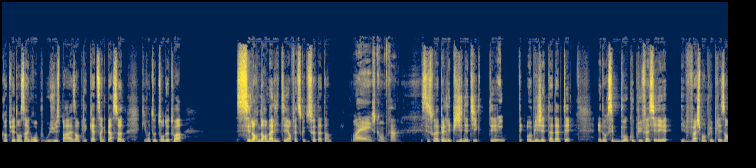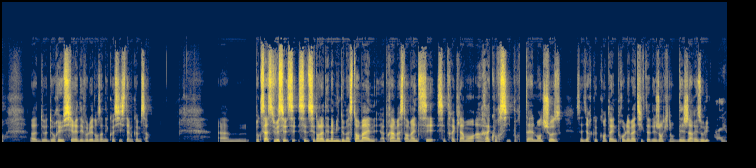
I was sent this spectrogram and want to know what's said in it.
quand tu es dans un groupe où juste, par exemple, les 4-5 personnes qui vont être autour de toi, c'est leur normalité, en fait, ce que tu souhaites atteindre. Ouais, je comprends. C'est ce qu'on appelle l'épigénétique, tu es Oui. obligé de t'adapter et donc c'est beaucoup plus facile et et vachement plus plaisant, de réussir et d'évoluer dans un écosystème comme ça. Donc ça, si tu veux, c'est dans la dynamique de mastermind. Après un mastermind, c'est très clairement un raccourci pour tellement de choses. C'est-à-dire que quand tu as une problématique, tu as des gens qui l'ont déjà résolue, Ouais.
